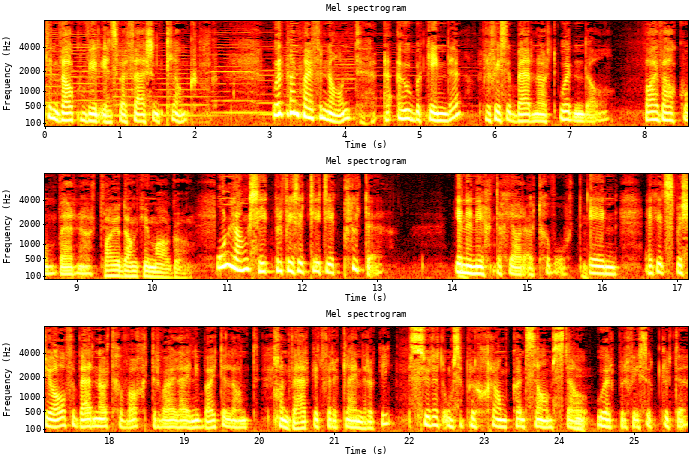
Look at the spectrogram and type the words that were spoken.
Goeienaand en welkom weer eens by Vers en Klank. Oorkant my vanaand 'n ou bekende, professor Bernard Odendaal. Baie welkom Bernard. Baie dankie Margo. Onlangs het professor TT Kloete 91 jaar oud geword en ek het spesiaal vir Bernard gewag terwyl hy in die buiteland gaan werk het vir 'n klein rukkie sodat ons 'n program kan saamstel hmm. oor professor Kloete.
